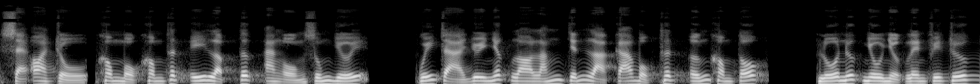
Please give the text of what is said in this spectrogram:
sẽ oa trụ, không một không thích ý lập tức an ổn xuống dưới. Quý trà duy nhất lo lắng chính là cá bột thích ứng không tốt. Lúa nước nhu nhược lên phía trước,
